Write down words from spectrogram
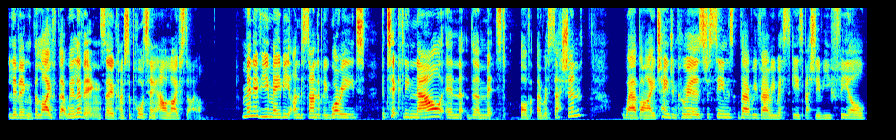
living the life that we're living. So, kind of supporting our lifestyle. Many of you may be understandably worried, particularly now in the midst of a recession, whereby changing careers just seems very, very risky, especially if you feel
